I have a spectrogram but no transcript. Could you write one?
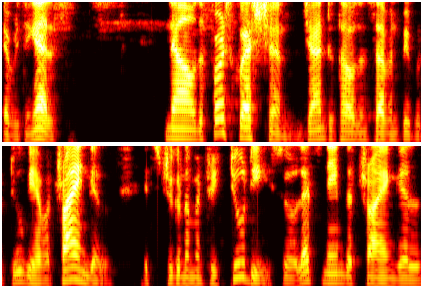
everything else. Now the first question Jan 2007 paper 2 we have a triangle. It's trigonometry 2d so let's name the triangle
